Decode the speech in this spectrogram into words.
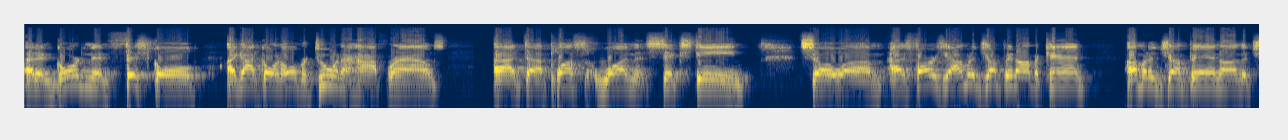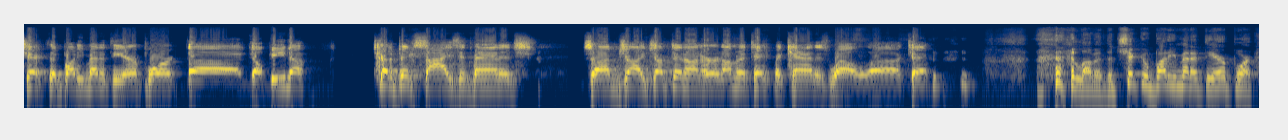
And then Gordon and Fishgold, I got going over two and a half rounds at uh, plus 116. So um, as far as, yeah, I'm going to jump in on McCann. I'm going to jump in on the chick that Buddy met at the airport, uh, Delbita. She's got a big size advantage. So I'm, I jumped in on her, and I'm going to take McCann as well, uh, Cam. I love it. The chick who Buddy met at the airport.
